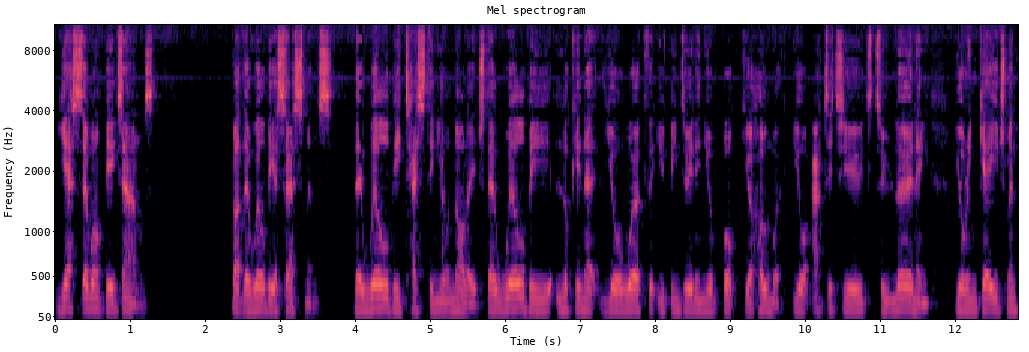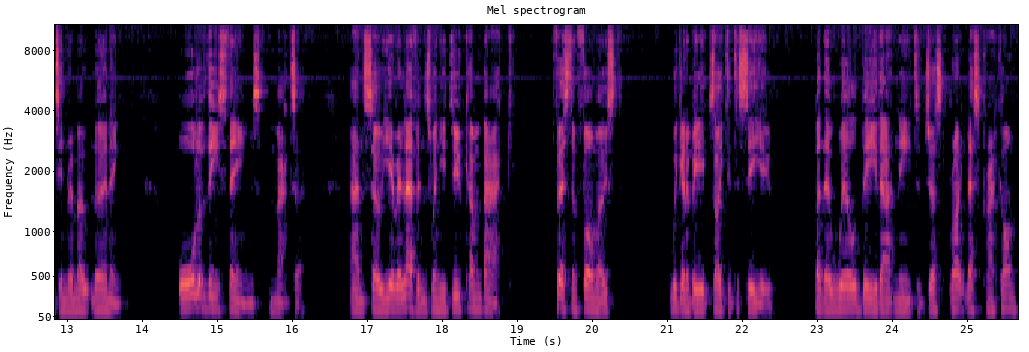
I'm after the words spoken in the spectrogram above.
yes, there won't be exams, but there will be assessments. There will be testing your knowledge. There will be looking at your work that you've been doing in your book, your homework, your attitude to learning, your engagement in remote learning. All of these things matter. And so year 11s, when you do come back, first and foremost, we're going to be excited to see you. But there will be that need to just, right, let's crack on.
